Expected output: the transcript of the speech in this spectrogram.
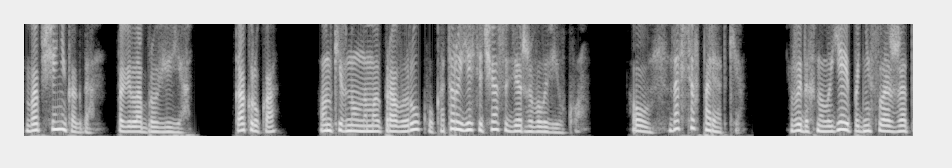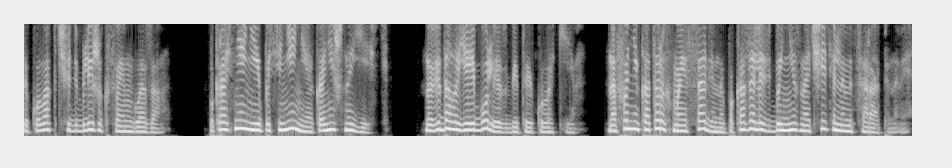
«Вообще никогда», — повела бровью я. «Как рука?» Он кивнул на мою правую руку, которой я сейчас удерживала вилку. «О, да все в порядке. Выдохнула я и поднесла сжатый кулак чуть ближе к своим глазам. Покраснение и посинение, конечно, есть. Но видала я и более сбитые кулаки, на фоне которых мои ссадины показались бы незначительными царапинами.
